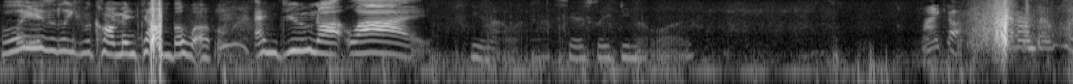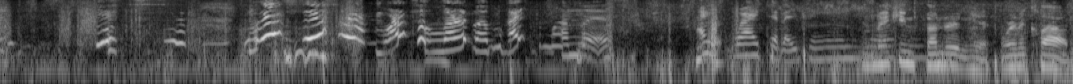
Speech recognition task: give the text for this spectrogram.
Please leave a comment down below and do not lie. Do not lie. Seriously, do not lie. My God, get on the plate. This is more to learn than life on this. I, why did I bring in We're making thunder in here. We're in a cloud.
